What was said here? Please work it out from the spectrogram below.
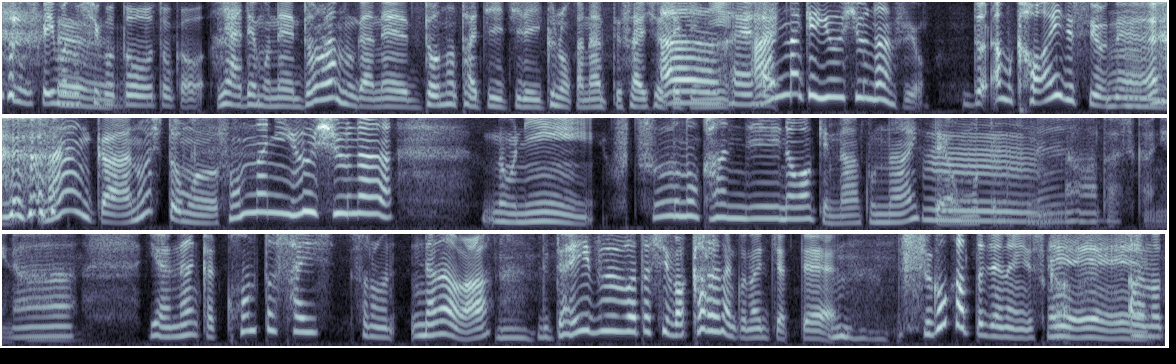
するんですか？今の仕事とかは、いやでもねドラムがねどの立ち位置で行くのかなって最終的に。あ,、はいはい。んだけ優秀なんですよ。ドラマ可愛いですよね、うん。なんかあの人もそんなに優秀なのに普通の感じなわけなくないって思ってますうん。ね。あー確かにな、いやなんかほんと最その7話？うん。でだいぶ私分からなくなっちゃって、うん。すごかったじゃないですか、ええええ。あの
